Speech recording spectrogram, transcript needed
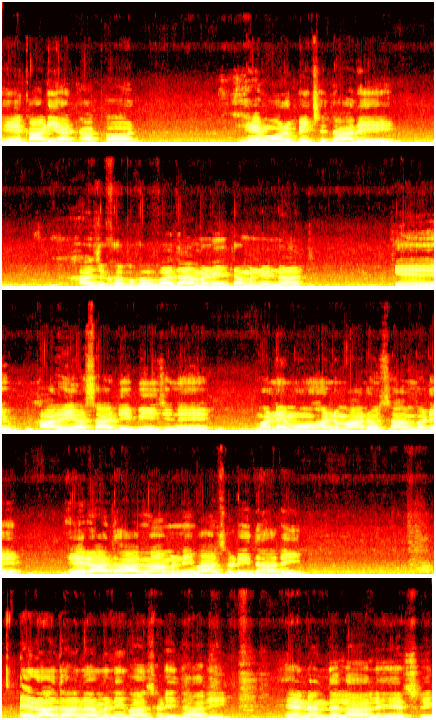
હે કાળિયા ઠાકર, હે મોરપીછ ધારી. આજ ખૂબ ખૂબ વધામણી તમને નાથ કે આવી અષાઢી બીજને મને મોહન મારો સાંભળે. હે રાધા નામની વાંસળી ધારી, હે રાધા નામની વાંસળી ધારી, હે નંદલાલ, હે શ્રી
